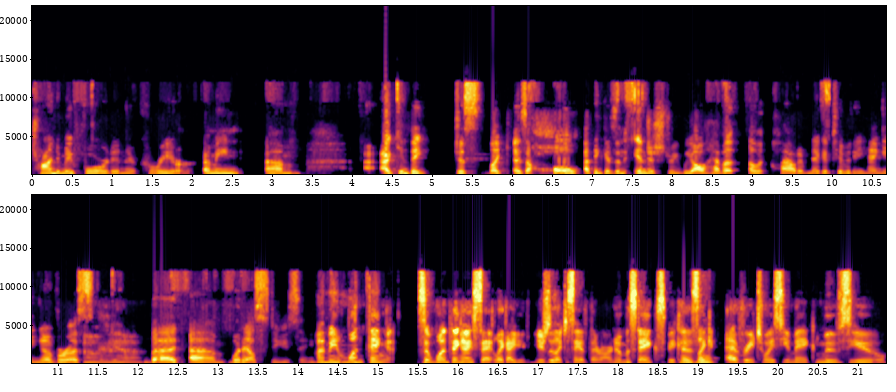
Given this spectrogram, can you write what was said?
trying to move forward in their career? I mean, um, I can think just like as a whole, I think as an industry, we all have a, a cloud of negativity hanging over us. Oh yeah. But um, what else do you see? I mean, one thing. So one thing I say, like I usually like to say, is there are no mistakes because mm-hmm. like every choice you make moves you,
